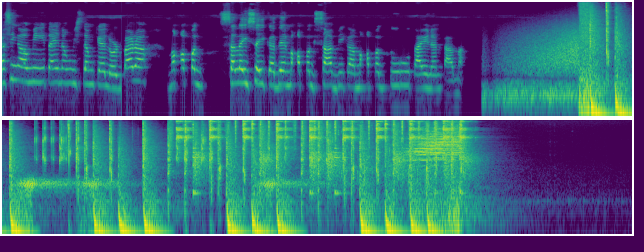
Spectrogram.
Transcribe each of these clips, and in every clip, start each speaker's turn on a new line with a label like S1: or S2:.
S1: Kasi nga humingi tayo ng wisdom kay Lord para makapagsalaysay ka din, makapagsabi ka, makapagturo tayo ng tama.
